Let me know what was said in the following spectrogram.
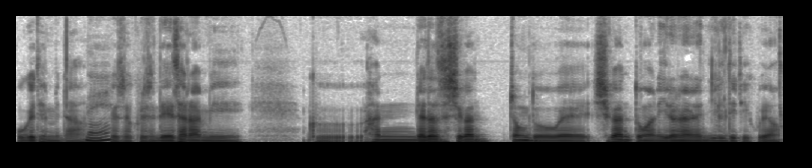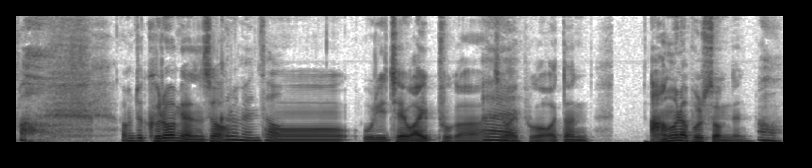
오게 됩니다. 네. 그래서 그래서 네 사람이 그 한 네다섯 시간 정도의 시간 동안에 일어나는 일들이고요. 아무튼 그러면서 어. 그러면서. 어 우리 제 와이프가 제 네. 와이프가 어떤 아무나 볼 수 없는 어.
